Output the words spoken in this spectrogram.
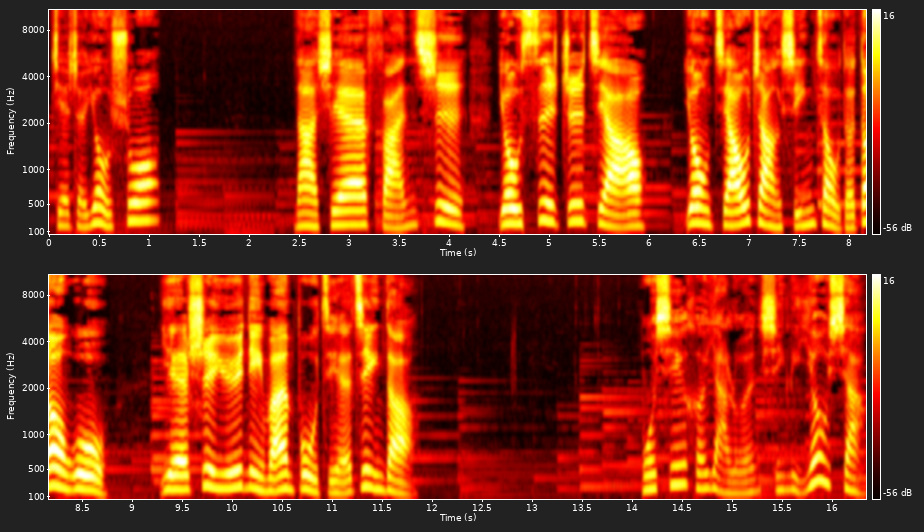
接着又说：“那些凡是有四只脚、用脚掌行走的动物，也是与你们不洁净的。”摩西和亚伦心里又想。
